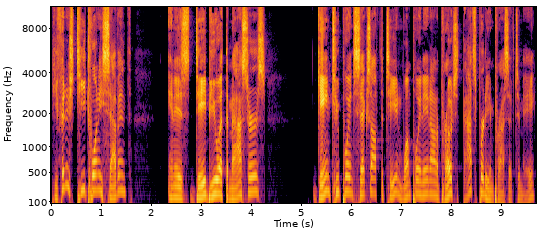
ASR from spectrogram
He finished T27th in his debut at the Masters gained 2.6 off the tee and 1.8 on approach. That's pretty impressive to me.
